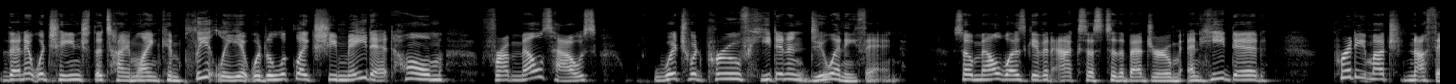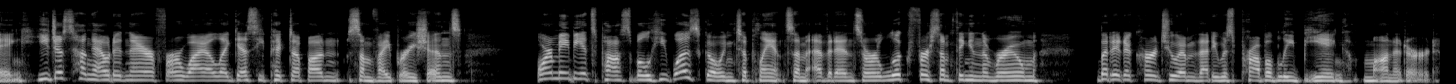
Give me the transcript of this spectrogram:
Then it would change the timeline completely. It would look like she made it home from Mel's house which would prove he didn't do anything. So Mel was given access to the bedroom and he did pretty much nothing. He just hung out in there for a while. I guess he picked up on some vibrations. Or maybe it's possible he was going to plant some evidence or look for something in the room, but it occurred to him that he was probably being monitored.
